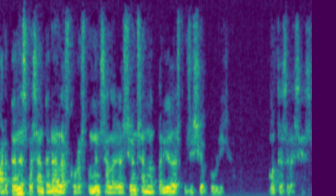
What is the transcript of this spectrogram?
Per tant, es presentaran les corresponents al·legacions en el període d'exposició pública. Moltes gràcies.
